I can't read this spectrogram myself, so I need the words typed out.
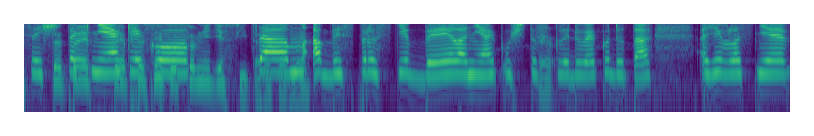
Seš to, to, tak je, nějak to je jako to, co mě děsí. Tady tam, tohle. abys prostě byl a nějak už to v klidu jako dotah a že vlastně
